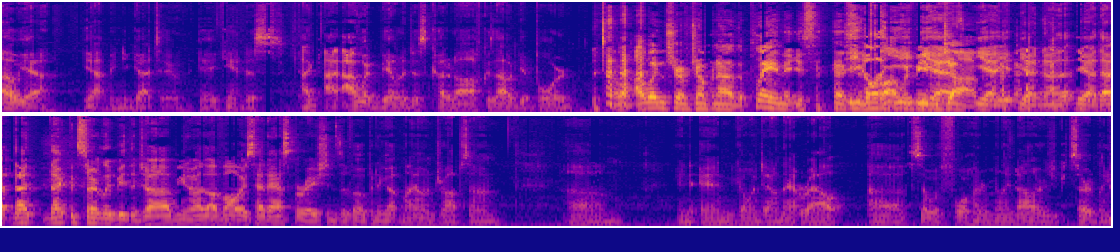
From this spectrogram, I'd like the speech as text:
oh yeah, yeah. I mean, you got to. Yeah, you can't just. I I, I wouldn't be able to just cut it off because I would get bored. I, I wasn't sure if jumping out of the plane that you said You know, would be yeah, the job. Yeah, yeah, yeah, no, that, yeah, that that that could certainly be the job. You know, I've always had aspirations of opening up my own drop zone, um, and and going down that route. Uh, so with four hundred million dollars, you could certainly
